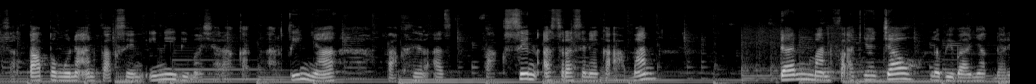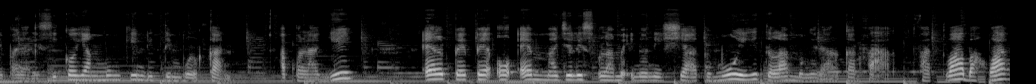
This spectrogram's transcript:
serta penggunaan vaksin ini di masyarakat. Artinya, vaksin vaksin AstraZeneca aman dan manfaatnya jauh lebih banyak daripada risiko yang mungkin ditimbulkan. Apalagi LPPOM Majelis Ulama Indonesia atau MUI telah mengedarkan fatwa bahwa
